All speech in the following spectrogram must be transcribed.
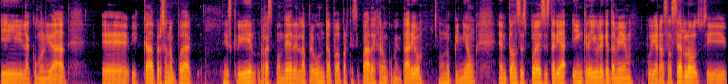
y la comunidad eh, y cada persona pueda escribir, responder la pregunta, pueda participar, dejar un comentario una opinión. Entonces, pues estaría increíble que también pudieras hacerlo. Si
